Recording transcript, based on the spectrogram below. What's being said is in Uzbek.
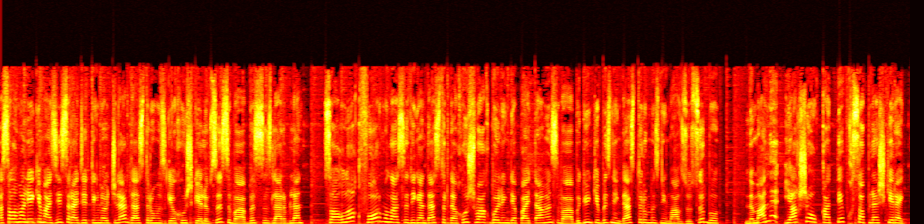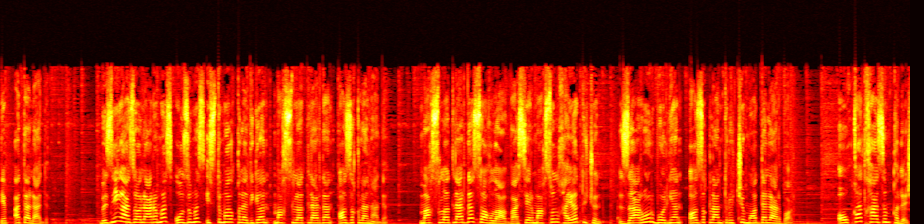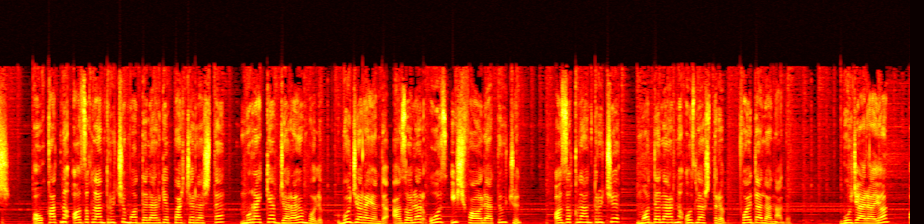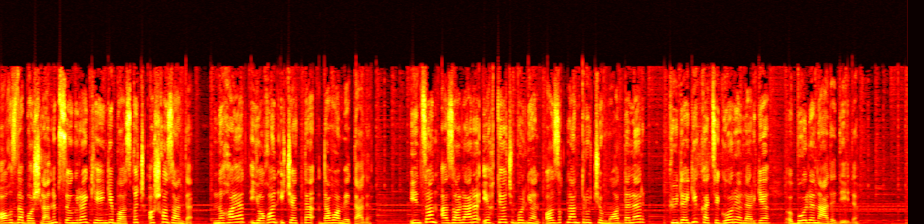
assalomu alaykum aziz radio tinglovchilar. Dasturimizga xush kelibsiz va biz sizlar bilan sog'liq formulasi degan dasturda xushvaqt bo'ling deb aytamiz va bugungi bizning dasturimizning mavzusi bu. Nimani yaxshi ovqat deb hisoblash kerak deb ataladi? Bizning a'zolarimiz o'zimiz iste'mol qiladigan mahsulotlardan oziqlanadi. Mahsulotlarda sog'lom va sermahsul hayot uchun zarur bo'lgan oziqlantiruvchi moddalar bor. Ovqat hazm qilish ovqatni oziqlantiruvchi moddalarga parchalashda murakkab jarayon bo'lib bu jarayonda a'zolar o'z ish faoliyati uchun oziqlantiruvchi moddalarni o'zlashtirib foydalanadi. Bu jarayon og'izda boshlanib so'ngra keyingi bosqich oshqozonda nihoyat yo'g'on ichakda davom etadi. Inson a'zolari ehtiyoj bo'lgan oziqlantiruvchi moddalar quyidagi kategoriyalarga bo'linadi deydi.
